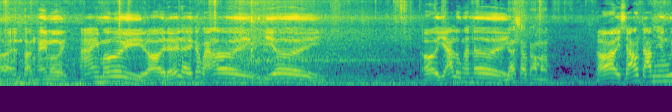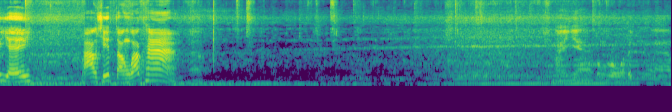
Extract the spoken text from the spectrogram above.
rồi hình thân 20 20 rồi để đây các bạn ơi, quý vị ơi. Rồi giá luôn anh ơi. giá 600 anh Rồi 600 nha quý vị. Bao ship toàn quốc ha. này nha con rùa đứng à,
